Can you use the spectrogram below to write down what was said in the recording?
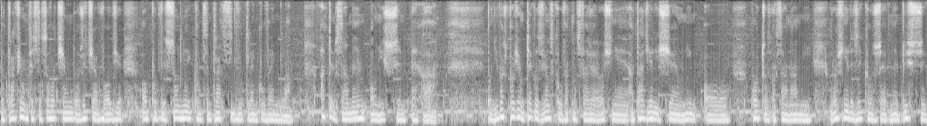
potrafią przystosować się do życia w wodzie o podwyższonej koncentracji dwutlenku węgla, a tym samym o niższym pH. Ponieważ poziom tego związku w atmosferze rośnie, a ta dzieli się nim o chłodczo z oceanami, rośnie ryzyko, że w najbliższych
